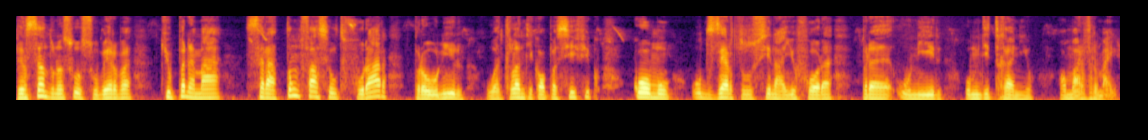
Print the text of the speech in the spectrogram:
pensando na sua soberba que o Panamá será tão fácil de furar para unir o Atlântico ao Pacífico como o deserto do Sinai o fora para unir o Mediterrâneo ao Mar Vermelho.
